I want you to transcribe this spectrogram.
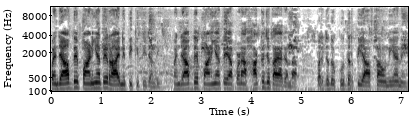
ਪੰਜਾਬ ਦੇ ਪਾਣੀਆਂ ਤੇ ਰਾਜਨੀਤੀ ਕੀਤੀ ਜਾਂਦੀ। ਪੰਜਾਬ ਦੇ ਪਾਣੀਆਂ ਤੇ ਆਪਣਾ ਹੱਕ ਜਤਾਇਆ ਜਾਂਦਾ। ਪਰ ਜਦੋਂ ਕੁਦਰਤੀ ਆਫਤਾਂ ਆਉਂਦੀਆਂ ਨੇ,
